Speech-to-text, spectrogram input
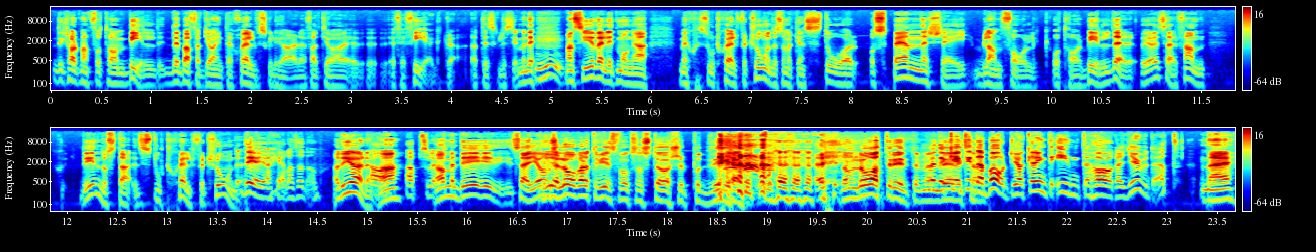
det är klart man får ta en bild, det är bara för att jag inte själv skulle göra det, för att jag är är för feg tror jag, att det skulle se. Men det, Mm. man ser ju väldigt många med stort självförtroende som verkligen står och spänner sig bland folk och tar bilder. Och jag är så här, fan det är ändå ett stort självförtroende Det gör jag hela tiden. Ja du gör det? Ja, absolut. Ja men det är så här, jag Jag lovar att det finns folk som stör sig på det. De låter inte men, Men, du kan ju liksom... titta bort, jag kan inte inte höra ljudet. Nej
